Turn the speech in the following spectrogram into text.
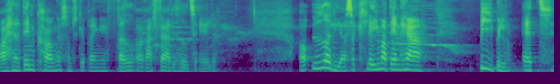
og han er den konge, som skal bringe fred og retfærdighed til alle. Og yderligere så claimer den her Bibel, at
